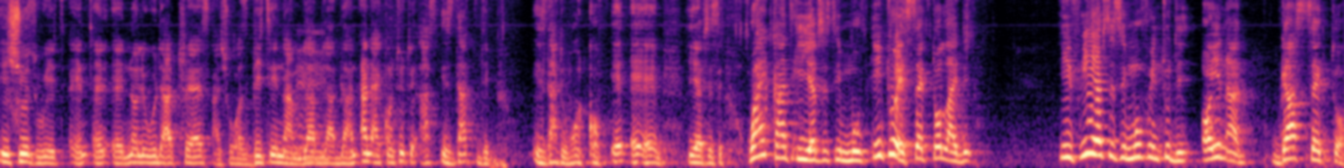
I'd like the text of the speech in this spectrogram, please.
issues with a, a, a Nollywood actress, and she was beaten and blah, blah, blah. And I continue to ask, is that the is that the work of EFCC? Why can't EFCC move into a sector like this? If EFCC move into the oil and gas sector,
